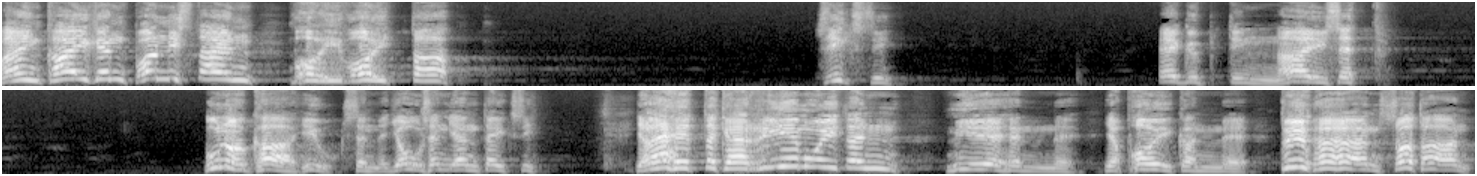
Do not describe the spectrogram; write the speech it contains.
Vain kaiken ponnistaen voi voittaa. Siksi Egyptin naiset, punokaa hiuksenne jousen jänteiksi ja lähettäkää riemuiten miehenne ja poikanne pyhään sotaan.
